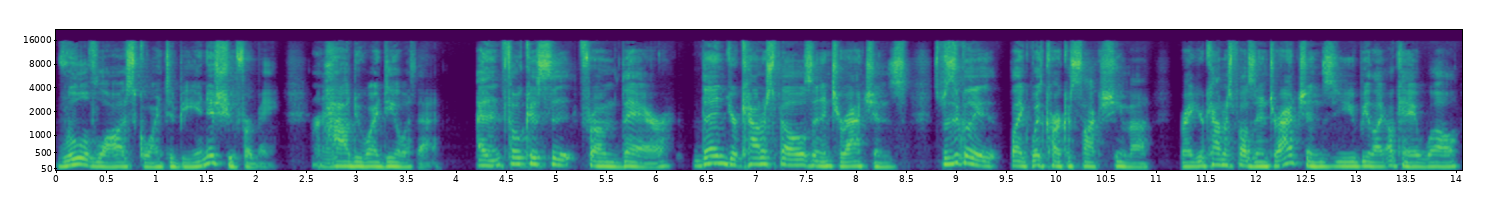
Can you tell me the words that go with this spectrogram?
rule of law is going to be an issue for me. Right. How do I deal with that? And focus it from there. Then your counterspells and interactions, specifically like with Krark Sakashima, right? Your counterspells and interactions, you'd be like, okay, well,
